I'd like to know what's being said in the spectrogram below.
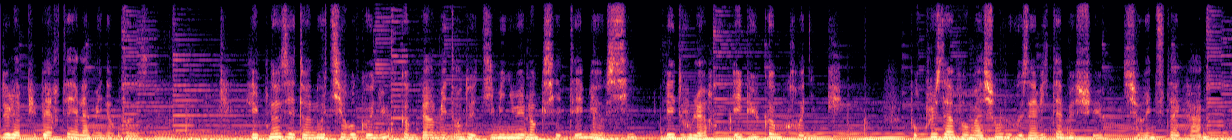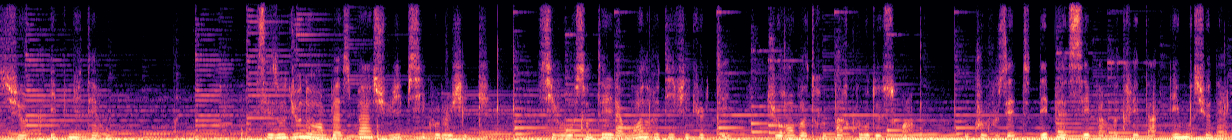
de la puberté à la ménopause. L'hypnose est un outil reconnu comme permettant de diminuer l'anxiété mais aussi les douleurs aiguës comme chroniques. Pour plus d'informations, je vous invite à me suivre sur Instagram sur Hypnutero. Ces audios ne remplacent pas un suivi psychologique. Si vous ressentez la moindre difficulté durant votre parcours de soins ou que vous êtes dépassé par votre état émotionnel,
